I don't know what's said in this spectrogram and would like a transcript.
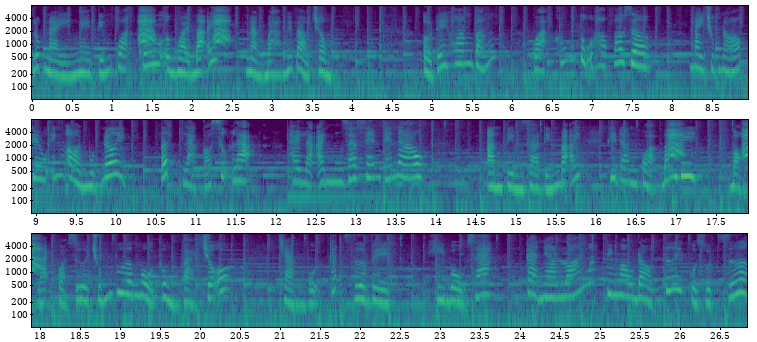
Lúc này nghe tiếng quạ kêu ở ngoài bãi, Nàng bà mới bảo chồng ở đây hoang vắng Quạ không tụ họp bao giờ. Này chúng nó kêu inh ỏi một nơi, Tất là có sự lạ. Hay là anh ra xem thế nào? An tìm ra đến bãi, Thì đàn quả bay đi, Bỏ lại quả dưa chúng vừa mổ thủng vài chỗ. Chàng vội cắt dưa về. Khi bổ ra, Cả nhà lóa mắt vì màu đỏ tươi của ruột dưa.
